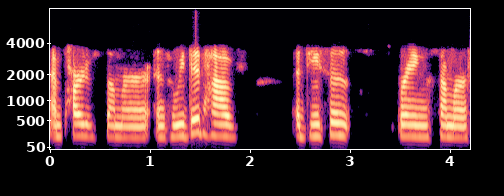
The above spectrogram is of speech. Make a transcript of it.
and part of summer, and so we did have a decent spring summer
